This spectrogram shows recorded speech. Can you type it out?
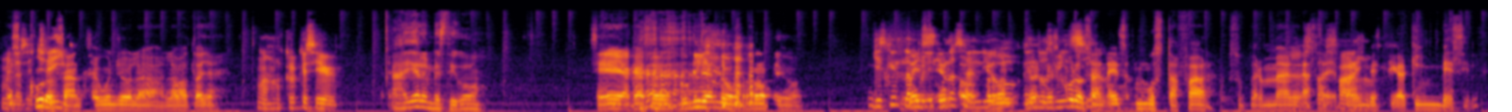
Me Es Kurosan, según yo, la, la batalla. Creo que sí. Ah, ya lo investigó. Sí, acá estoy googleando rápido. Y es que la No película cierto, salió perdón, en no, no es 2005. Kurosan, es. Mustafar. Super mal hasta para investigar. Qué imbécil.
